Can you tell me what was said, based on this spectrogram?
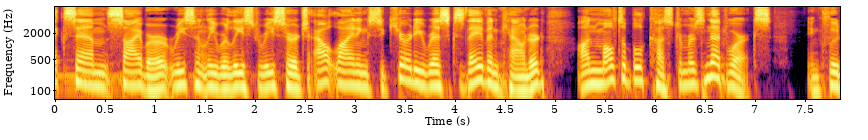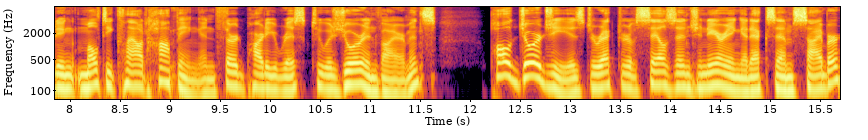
XM Cyber recently released research outlining security risks they've encountered on multiple customers' networks, including multi cloud hopping and third party risk to Azure environments. Paul Giorgi is Director of Sales Engineering at XM Cyber,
